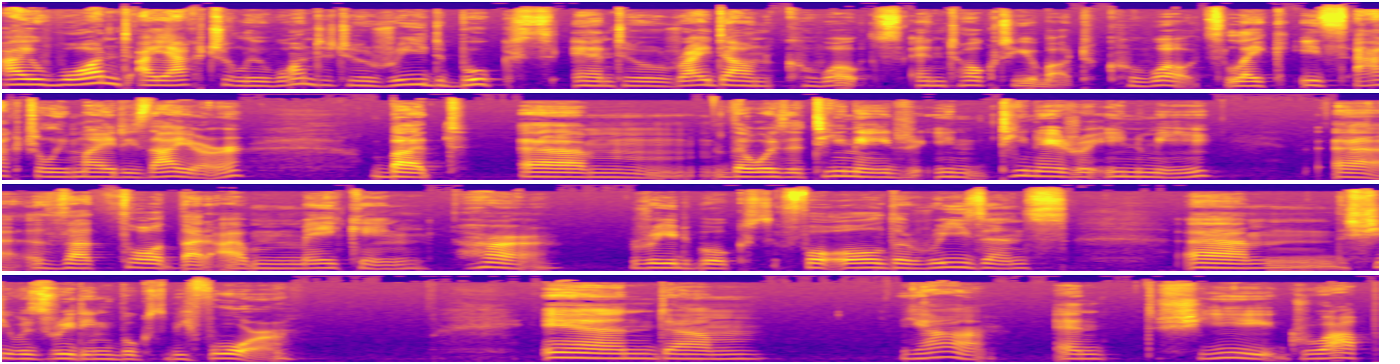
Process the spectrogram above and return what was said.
I want, I actually wanted to read books and to write down quotes and talk to you about quotes. Like it's actually my desire, but um, there was a teenager in teenager in me uh, that thought that I'm making her read books for all the reasons um, she was reading books before, and um, yeah, and she grew up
